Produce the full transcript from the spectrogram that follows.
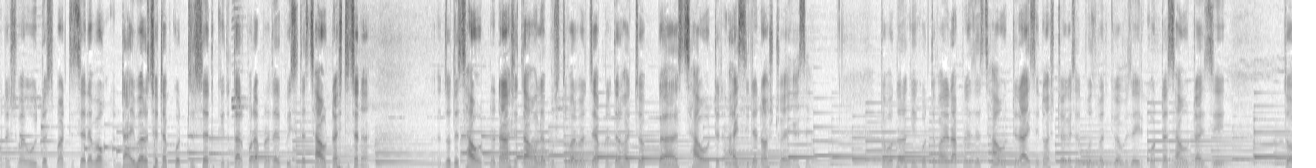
অনেক সময় উইন্ডোজ মারতেছেন এবং ড্রাইভারও সেট আপ করতেছেন, কিন্তু তারপর আপনাদের পিসিতে সাউন্ড আসতেছে না। যদি সাউন্ড না আসে, তাহলে বুঝতে পারবেন যে আপনাদের হয়তো সাউন্ডের আইসিটা নষ্ট হয়ে গেছে। তো বন্ধুরা কি করতে পারেন? আপনি যে সাউন্ডের আইসি নষ্ট হয়ে গেছে, বুঝবেন কীভাবে যে কোনটা সাউন্ড আইসি তো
